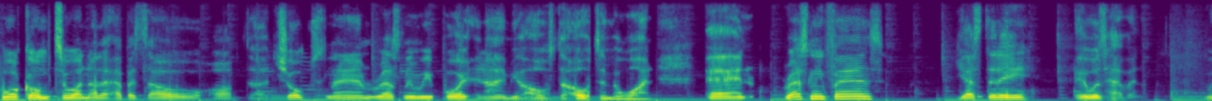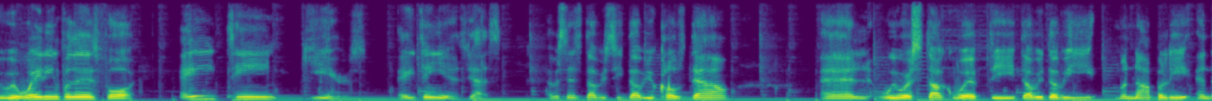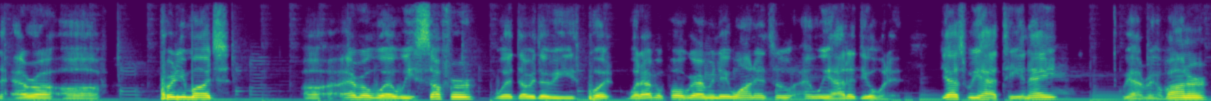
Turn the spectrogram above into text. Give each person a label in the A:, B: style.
A: Welcome to another episode of the Choke Slam Wrestling Report, and I am your host, the Ultimate One. And wrestling fans, yesterday it was heaven. We were waiting for this for 18 years. 18 years, yes. Ever since WCW closed down, and we were stuck with the WWE monopoly and the era of pretty much uh, era where we suffer, where WWE put whatever programming they wanted to, and we had to deal with it. Yes, we had TNA, we had Ring of Honor,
